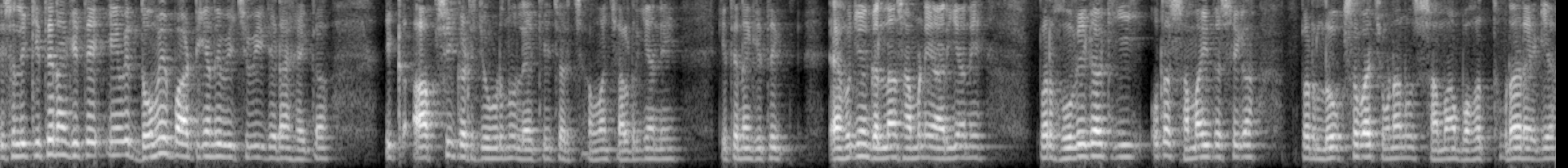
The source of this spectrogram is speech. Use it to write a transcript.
ਇਸ ਲਈ ਕਿਤੇ ਨਾ ਕਿਤੇ ਇਵੇਂ ਦੋਵੇਂ ਪਾਰਟੀਆਂ ਦੇ ਵਿੱਚ ਵੀ ਜਿਹੜਾ ਹੈਗਾ ਇੱਕ ਆਪਸੀ ਗਠਜੋੜ ਨੂੰ ਲੈ ਕੇ ਚਰਚਾਵਾਂ ਚੱਲ ਰਹੀਆਂ ਨੇ। ਕਿਤੇ ਨਾ ਕਿਤੇ ਇਹੋ ਜਿਹੀਆਂ ਗੱਲਾਂ ਸਾਹਮਣੇ ਆ ਰਹੀਆਂ ਨੇ, ਪਰ ਹੋਵੇਗਾ ਕੀ ਉਹ ਤਾਂ ਸਮਾਂ ਹੀ ਦੱਸੇਗਾ, ਪਰ ਲੋਕ ਸਭਾ ਚੋਣਾਂ ਨੂੰ ਸਮਾਂ ਬਹੁਤ ਥੋੜਾ ਰਹਿ ਗਿਆ।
